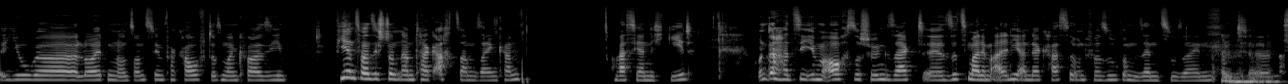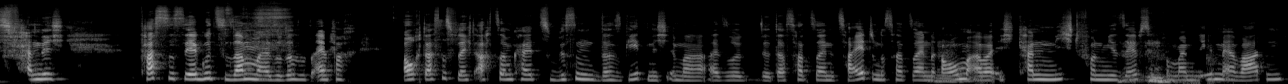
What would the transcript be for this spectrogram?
äh, Yoga-Leuten und sonst wem verkauft, dass man quasi 24 Stunden am Tag achtsam sein kann, was ja nicht geht. Und da hat sie eben auch so schön gesagt, äh, sitz mal im Aldi an der Kasse und versuch im Zen zu sein. Und äh, das fand ich, passt es sehr gut zusammen. Also das ist einfach, auch das ist vielleicht Achtsamkeit zu wissen, das geht nicht immer. Also das hat seine Zeit und das hat seinen mhm. Raum, aber ich kann nicht von mir selbst und von meinem Leben erwarten,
